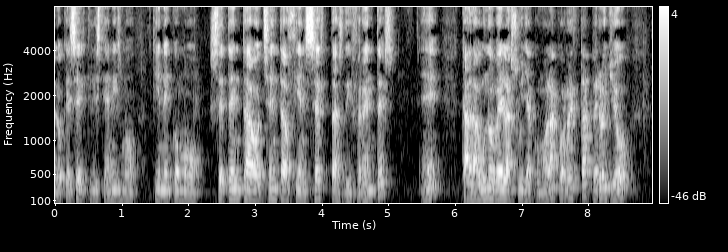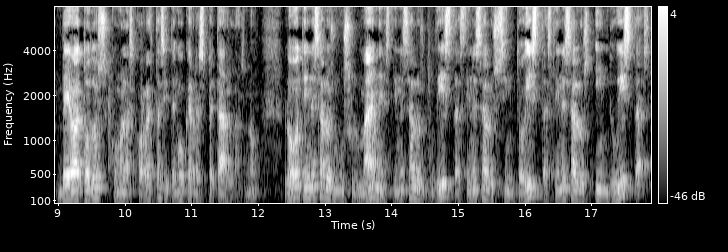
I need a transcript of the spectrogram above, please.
lo que es el cristianismo, tiene como 70, 80 o 100 sectas diferentes, ¿eh? cada uno ve la suya como la correcta, pero yo veo a todos como las correctas y tengo que respetarlas, ¿no? Luego tienes a los musulmanes, tienes a los budistas, tienes a los sintoístas, tienes a los hinduistas,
